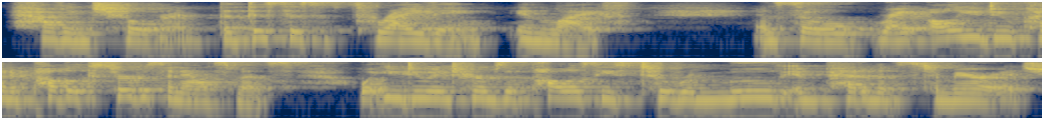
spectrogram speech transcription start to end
having children, that this is thriving in life. And so, right, all you do kind of public service announcements, what you do in terms of policies to remove impediments to marriage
